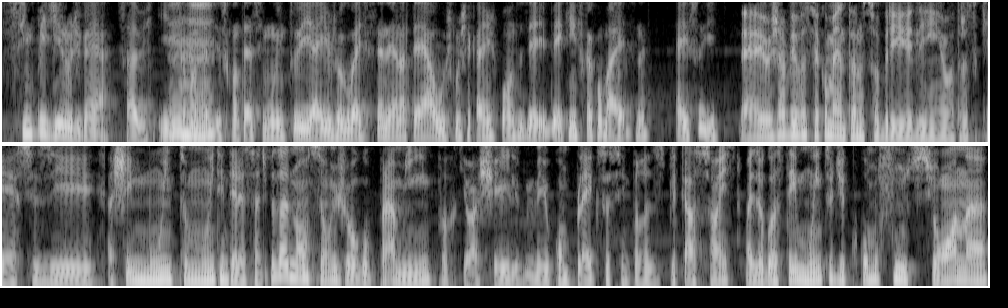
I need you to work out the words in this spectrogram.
se impedindo de ganhar, sabe? E isso, uhum. acontece, isso acontece muito, e aí o jogo vai se estendendo até a última checagem de pontos, e aí vê quem fica com mais, né? É isso aí. É, eu já vi você comentando sobre ele em outros casts e achei muito, muito interessante. Apesar de não ser um jogo para mim, porque eu achei ele meio complexo, assim, pelas explicações, mas eu gostei muito de como funciona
